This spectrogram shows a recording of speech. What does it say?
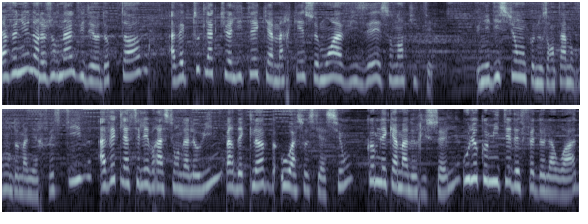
Bienvenue dans le journal vidéo d'octobre avec toute l'actualité qui a marqué ce mois à Visé et son entité. Une édition que nous entamerons de manière festive avec la célébration d'Halloween par des clubs ou associations comme les Camas de Richel ou le comité des fêtes de la WAD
